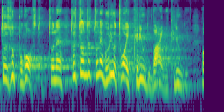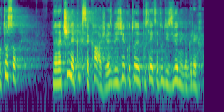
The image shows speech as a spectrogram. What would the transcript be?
To je zelo pogosto. To ne, to, to, to ne govori o tvoji krivdi, vajni krivdi. Ampak to so na načine, kako se kaže. Jaz bi rekel, to je posledica tudi izvirnega greha.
